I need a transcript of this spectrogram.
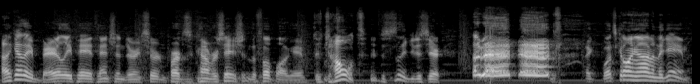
I like how they barely pay attention during certain parts of the conversation of the football game. They don't. Just like you just hear, like what's going on in the game?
